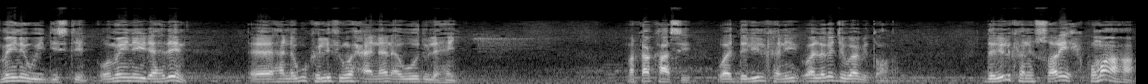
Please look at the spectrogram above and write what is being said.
mayna weydiisteen oo mayna yidhaahdeen hanagu kalifin waxaanaan awoodu lahayn. Marka kaasi waa daliilkani waa laga jawaabi doonaa. Daliilkani sariix kuma aha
